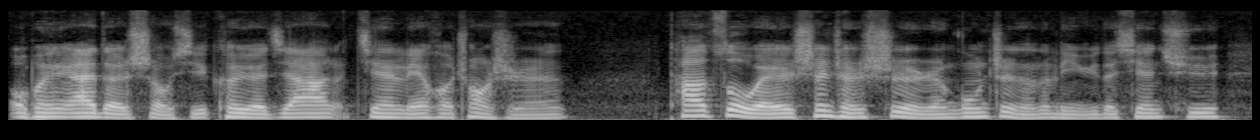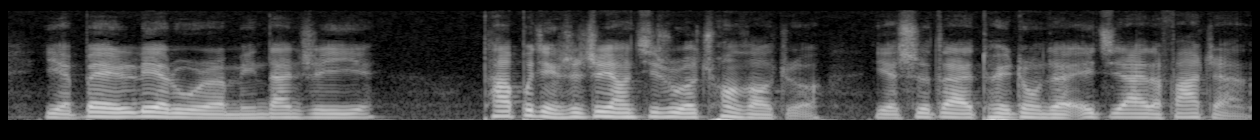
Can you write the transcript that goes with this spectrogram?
，OpenAI 的首席科学家兼联合创始人。他作为生成式人工智能的领域的先驱，也被列入了名单之一。他不仅是这项技术的创造者，也是在推动着 AGI 的发展。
